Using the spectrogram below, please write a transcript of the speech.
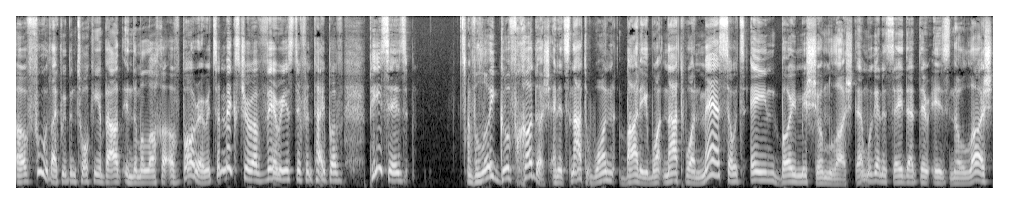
of food, like we've been talking about in the malacha of borer. It's a mixture of various different type of pieces V'loy guf chadash, and it's not one body, not one mass, so it's ein boy mishum lush. Then we're going to say that there is no lush.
